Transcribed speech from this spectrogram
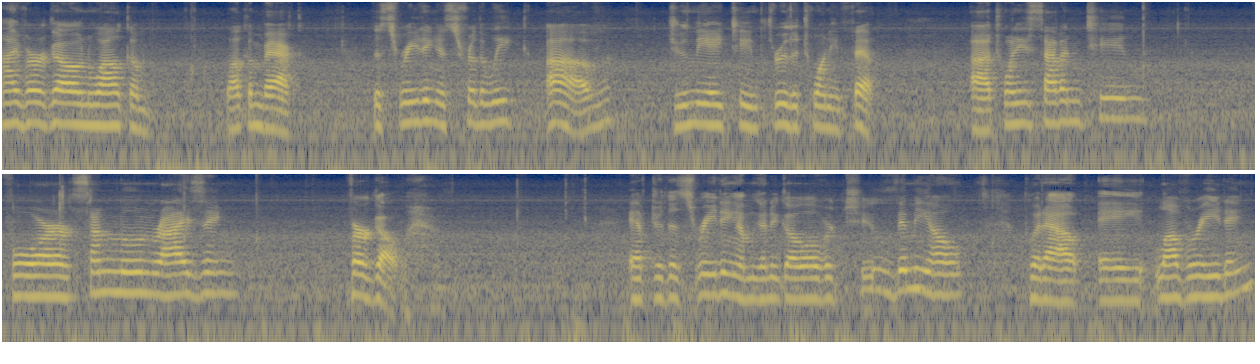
Hi, Virgo, and welcome. Welcome back. This reading is for the week of June the 18th through the 25th, uh, 2017, for Sun, Moon, Rising, Virgo. After this reading, I'm going to go over to Vimeo, put out a love reading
